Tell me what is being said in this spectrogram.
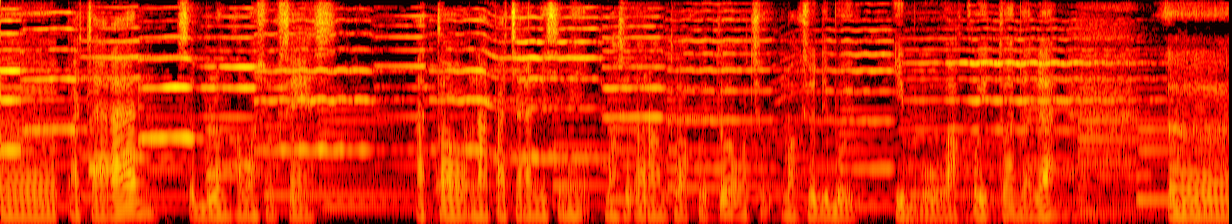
eh, pacaran sebelum kamu sukses atau nah pacaran di sini maksud orang tua aku itu maksud, maksud ibu ibu aku itu adalah uh,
